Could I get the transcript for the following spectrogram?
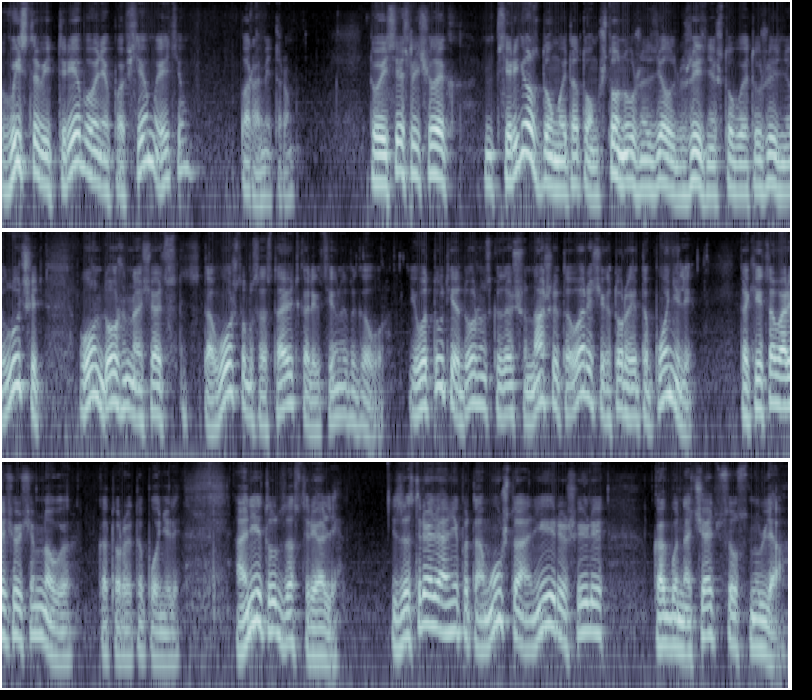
выставить требования по всем этим параметрам. То есть, если человек всерьез думает о том, что нужно сделать в жизни, чтобы эту жизнь улучшить, он должен начать с того, чтобы составить коллективный договор. И вот тут я должен сказать, что наши товарищи, которые это поняли, таких товарищей очень много, которые это поняли, они тут застряли. И застряли они потому, что они решили как бы начать все с нуля.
